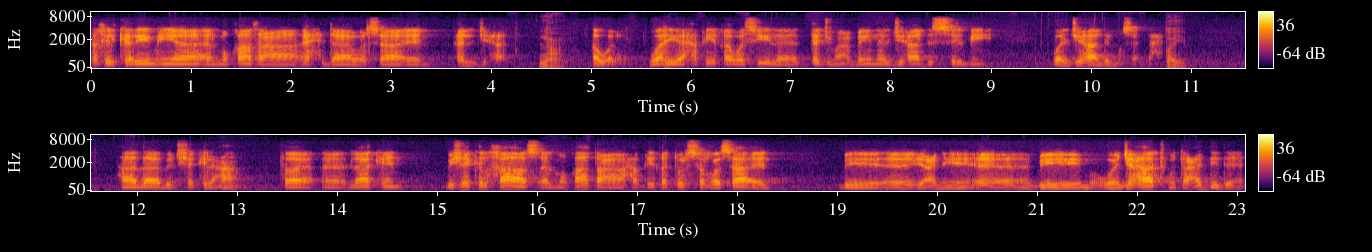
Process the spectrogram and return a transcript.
أخي الكريم هي المقاطعة إحدى وسائل الجهاد. نعم. اولا وهي حقيقة وسيلة تجمع بين الجهاد السلمي والجهاد المسلح. طيب. هذا بشكل عام لكن بشكل خاص المقاطعة حقيقة ترسل رسائل يعني بوجهات متعددة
